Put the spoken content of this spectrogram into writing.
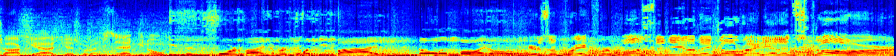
Tuch. Yeah, just what I said. You know, And scored by number 25, Nolan Moyle. Here's a break for Boston U. They go right in and score.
